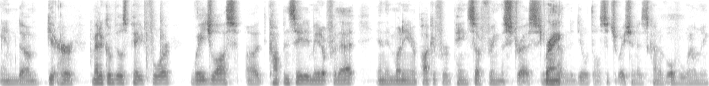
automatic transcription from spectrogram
and um, get her medical bills paid for, wage loss uh, compensated, made up for that, and then money in her pocket for pain, suffering, the stress, you know, Right. having to deal with the whole situation is kind of overwhelming.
